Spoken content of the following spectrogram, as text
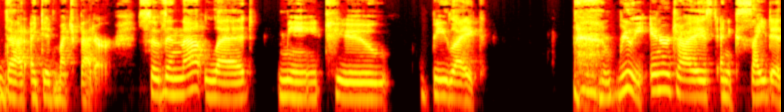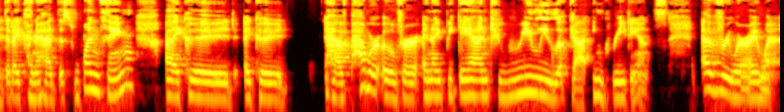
that I did much better. So then that led me to be like really energized and excited that I kind of had this one thing I could I could have power over and I began to really look at ingredients everywhere I went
